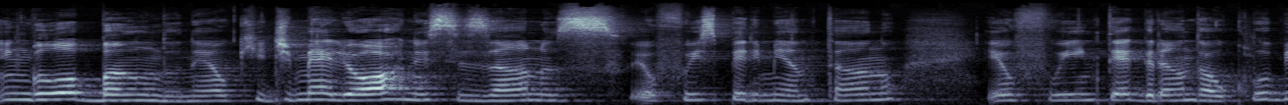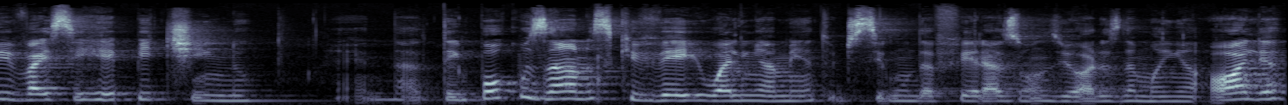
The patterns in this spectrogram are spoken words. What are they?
englobando, né? O que de melhor nesses anos eu fui experimentando, eu fui integrando ao clube e vai se repetindo. É, tem poucos anos que veio o alinhamento de segunda-feira às 11 horas da manhã. Olha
